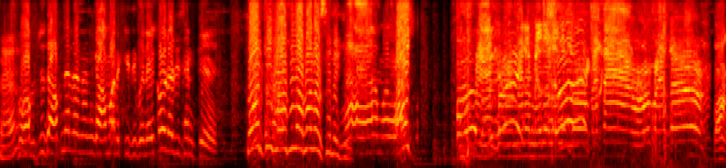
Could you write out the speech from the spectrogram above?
হ্যাঁ? সব যদি আপনারা নেন আমার কি দিবেন এই কটা দিছেন কে তোর কি ভাবলা বানাচ্ছে নাকি আমার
